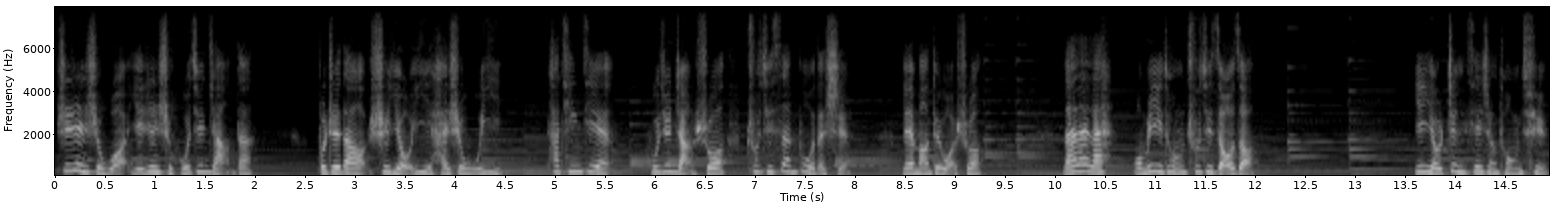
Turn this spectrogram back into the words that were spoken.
是认识我也认识胡军长的，不知道是有意还是无意，他听见胡军长说出去散步的事，连忙对我说：“来来来，我们一同出去走走。”因有郑先生同去。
